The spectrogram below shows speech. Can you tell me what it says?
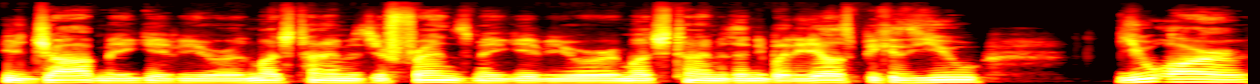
your job may give you or as much time as your friends may give you or as much time as anybody else because you you are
